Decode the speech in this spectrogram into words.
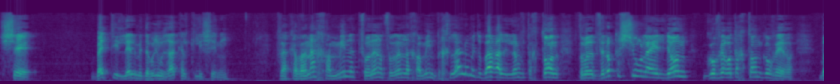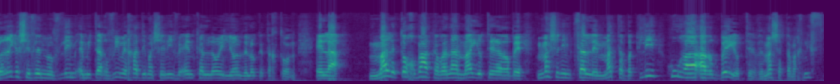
שבית הלל מדברים רק על כלי שני, והכוונה חמין לצונן או צונן לחמין, בכלל לא מדובר על עליון ותחתון, זאת אומרת זה לא קשור לעליון גובר או תחתון גובר. ברגע שזה נוזלים הם מתערבים אחד עם השני ואין כאן לא עליון ולא כתחתון. אלא מה לתוך מה הכוונה מה יותר הרבה. מה שנמצא למטה בכלי הוא ההרבה יותר, ומה שאתה מכניס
